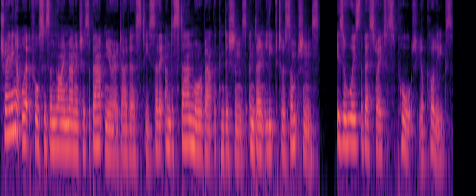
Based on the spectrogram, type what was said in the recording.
Training up workforces and line managers about neurodiversity so they understand more about the conditions and don't leap to assumptions is always the best way to support your colleagues.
